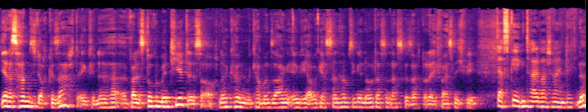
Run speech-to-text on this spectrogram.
ja, das haben sie doch gesagt irgendwie, ne? weil es dokumentiert ist auch. Ne? Können, kann man sagen, irgendwie, aber gestern haben sie genau das und das gesagt. Oder ich weiß nicht wie. Das Gegenteil wahrscheinlich. Ne?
